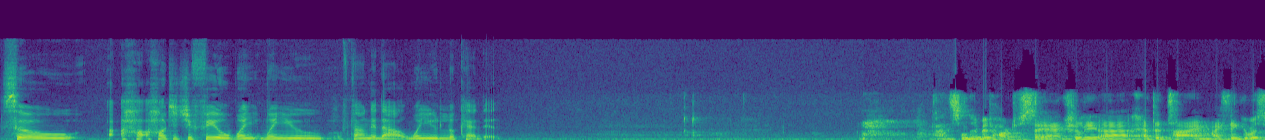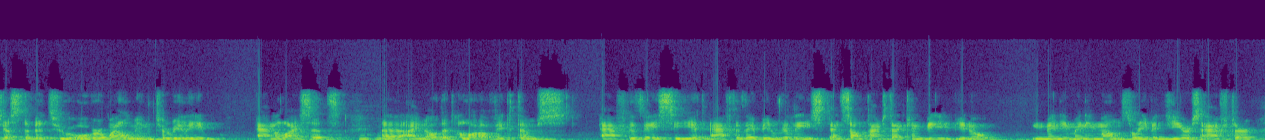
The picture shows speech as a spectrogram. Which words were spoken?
So, how, how did you feel when, when you found it out, when you look at it? It's a little bit hard to say, actually. Uh, at the time, I think it was just a bit too overwhelming to really analyze it. Mm-hmm. Uh, I know that a lot of victims after they see it, after they've been released, and sometimes that can be, you know, many, many months or even years after,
